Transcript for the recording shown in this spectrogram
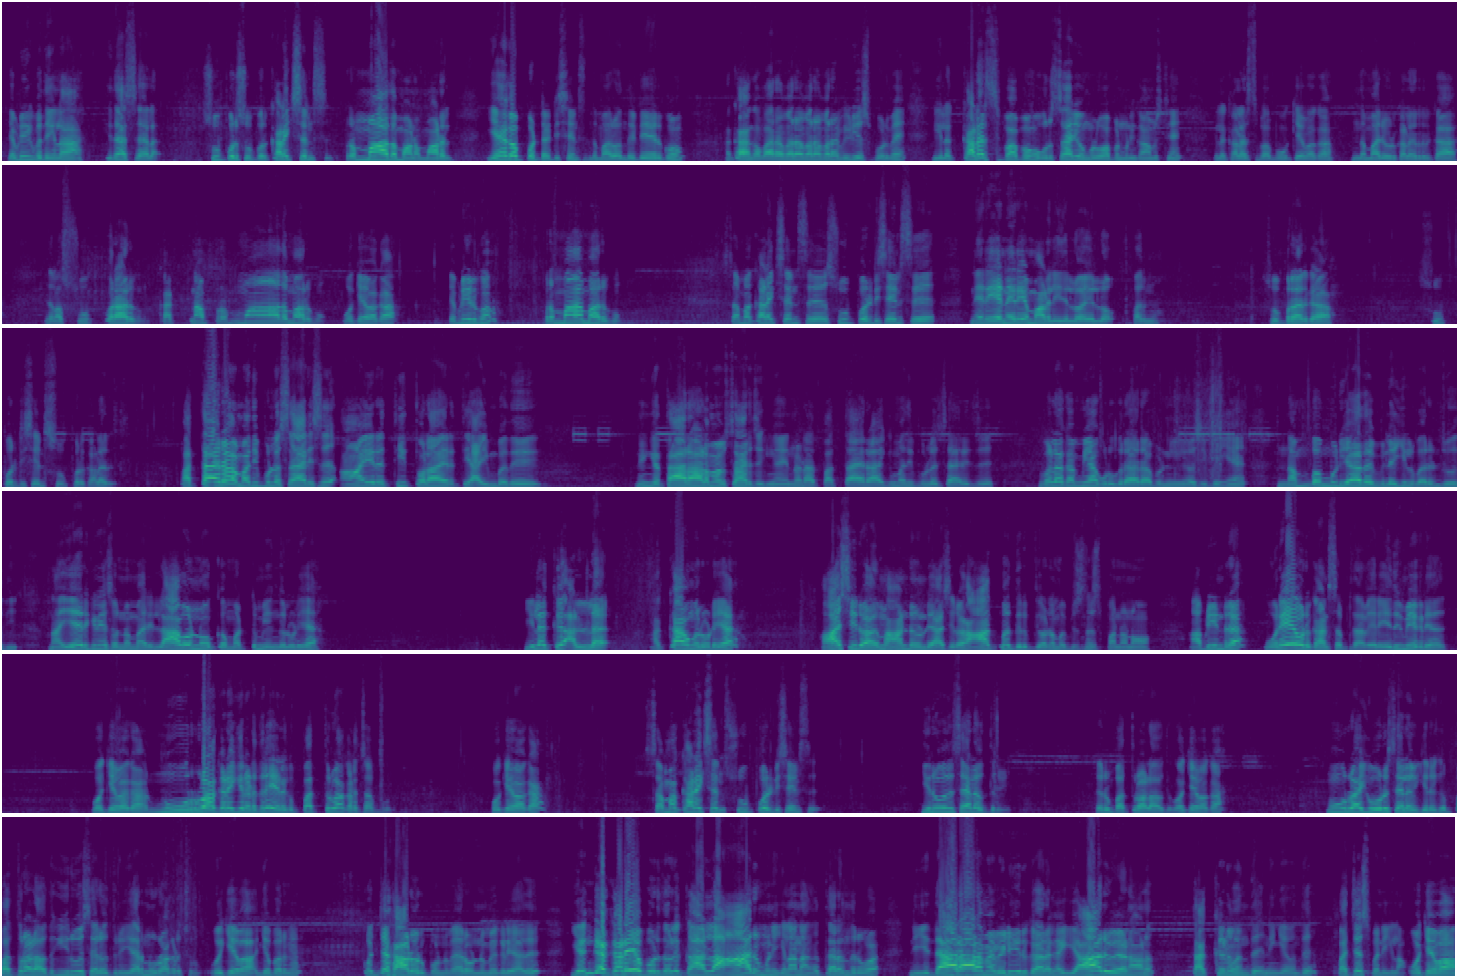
எப்படி இருக்கு பார்த்தீங்களா இதான் சேலை. சூப்பர் சூப்பர் கலெக்ஷன்ஸ் பிரமாதமான மாடல் ஏகப்பட்ட டிசைன்ஸ் இந்த மாதிரி வந்துகிட்டே இருக்கும். அக்கா அங்கே வர வர வர வர வீடியோஸ் போடுவேன். இதில் கலர்ஸ் பார்ப்போம். ஒரு சாரி உங்களுக்கு ஓப்பன் பண்ணி காமிச்சிட்டேன். இதில் கலர்ஸ் பார்ப்போம். ஓகேவாக்கா இந்த மாதிரி ஒரு கலர் இருக்கா? இதெல்லாம் சூப்பராக இருக்கும். கட்டினா பிரமாதமாக இருக்கும். ஓகேவாக்கா எப்படி இருக்கும்? பிரமாதமாக இருக்கும். செம்ம கலெக்ஷன்ஸு சூப்பர் டிசைன்ஸு நிறைய நிறைய மாடல் இது எல்லோ எல்லோ பாருங்கள் சூப்பராக இருக்கா? சூப்பர் டிசைன் சூப்பர் கலர் பத்தாயிரரூவா மதிப்புள்ள சாரீஸு ஆயிரத்தி தொள்ளாயிரத்தி ஐம்பது. நீங்கள் தாராளமாக விசாரிச்சுக்கோங்க. என்னடா பத்தாயிரரூவாய்க்கு மதிப்புள்ள சாரீஸு இவ்வளோ கம்மியாக கொடுக்குறாரு அப்படின்னு நீங்கள் யோசிப்பீங்க. நம்ப முடியாத விலையில் வரும் ஜோதி. நான் ஏற்கனவே சொன்ன மாதிரி லாப நோக்கம் மட்டும் எங்களுடைய இலக்கு அல்ல. அக்கா அவங்களுடைய ஆசீர்வாதமாக ஆண்டவனுடைய ஆசீர்வாதம் ஆத்ம திருப்தியோடு நம்ம பிஸ்னஸ் பண்ணணும் அப்படின்ற ஒரே ஒரு கான்செப்ட் தான். வேறு எதுவுமே கிடையாது. ஓகேவாக்கா நூறுரூவா கிடைக்கிற இடத்துல எனக்கு பத்து ரூபா கிடச்சா போதும். ஓகேவாக்கா செம்ம கலெக்ஷன் சூப்பர் டிசைன்ஸு இருபது சேலை விற்றுருவீங்க வெறும் பத்து ரூபா லாபத்துக்கு. ஓகேவாக்கா நூறுரூவாய்க்கு ஒரு சேலை விற்கிறதுக்கு பத்து ரூபா லாபத்துக்கு இருபது சேலை விற்று இரநூறுவா கிடச்சிரும். ஓகேவா இங்கே பாருங்கள் கொஞ்சம் ஹார்ட் ஒர்க் பண்ணணும். வேறு ஒன்றுமே கிடையாது. எங்கள் கடையை பொறுத்தவரை காலைல ஆறு மணிக்கெல்லாம் நாங்கள் திறந்துருவோம். நீங்கள் தாராளமாக வெளியூருக்காரங்க யார் வேணாலும் டக்குன்னு வந்து நீங்கள் வந்து பர்ச்சேஸ் பண்ணிக்கலாம். ஓகேவா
